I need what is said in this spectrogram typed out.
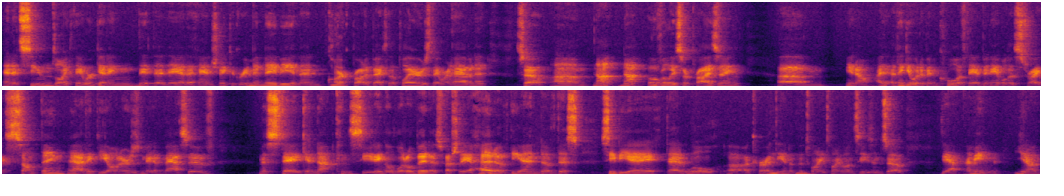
and it seems like they were getting they, they, had a handshake agreement maybe, and then Clark Yeah. brought it back to the players. They weren't having it, so um, not not overly surprising. Um, you know, I, I think it would have been cool if they had been able to strike something. Yeah, I think the owners made a massive mistake in not conceding a little bit, especially ahead of the end of this CBA that will uh, occur at the end of the 2021 season. So, yeah, I mean, you know,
